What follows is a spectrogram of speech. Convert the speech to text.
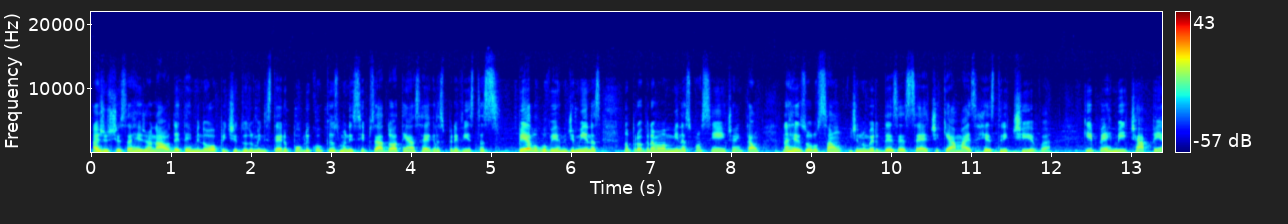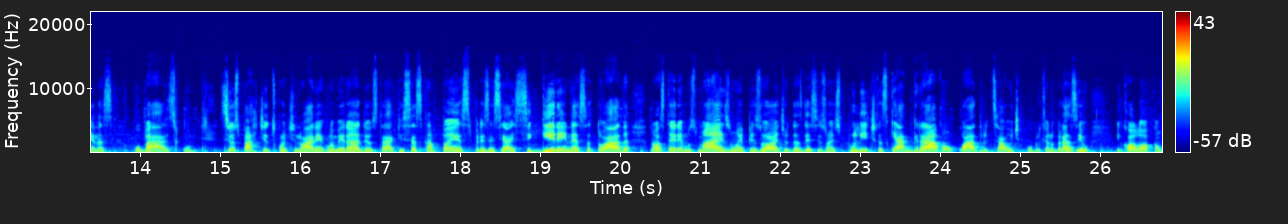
a Justiça Regional determinou, pedido do Ministério Público, que os municípios adotem as regras previstas pelo governo de Minas no programa Minas Consciente ou então na resolução de número 17, que é a mais restritiva, que permite apenas o básico. Se os partidos continuarem aglomerando, Eustáquio, e se as campanhas presenciais seguirem nessa toada, nós teremos mais um episódio das decisões políticas que agravam o quadro de saúde pública no Brasil e colocam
